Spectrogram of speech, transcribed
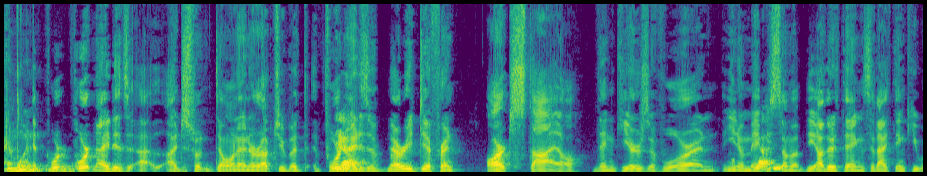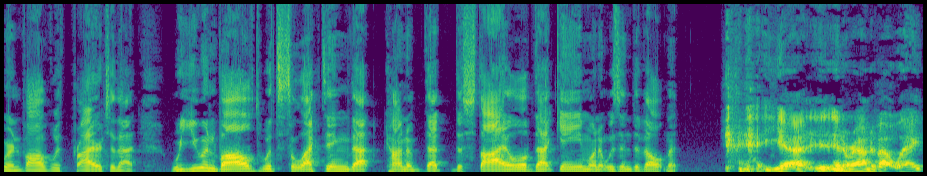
and when and Fortnite is, I just don't want to interrupt you, but Fortnite yeah. is a very different art style than Gears of War, and you know maybe yeah. some of the other things that I think you were involved with prior to that. Were you involved with selecting that kind of that the style of that game when it was in development? yeah, in a roundabout way.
